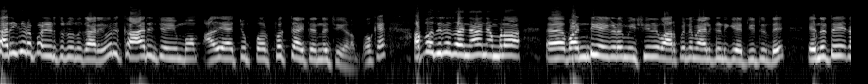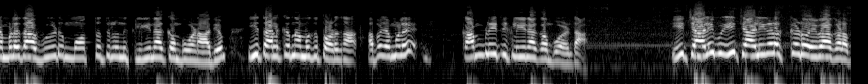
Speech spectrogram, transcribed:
തരികിട പണി എടുത്തിട്ടൊന്നും കാര്യം ഒരു കാര്യം ചെയ്യുമ്പം അത് ഏറ്റവും പെർഫെക്റ്റ് ആയിട്ട് തന്നെ ചെയ്യണം ഓക്കെ അപ്പോൾ ഇതിൽ ഞാൻ നമ്മളെ വണ്ടി കഴിക്കണ മെഷീൻ വാർപ്പിന്റെ മേൽക്കണ്ടി കയറ്റിയിട്ടുണ്ട് എന്നിട്ട് നമ്മളിത് ആ വീട് മൊത്തത്തിലൊന്ന് ക്ലീൻ ആക്കാൻ പോകണം ആദ്യം. ഈ തലക്കം നമുക്ക് തുടങ്ങാം. അപ്പോൾ നമ്മൾ കംപ്ലീറ്റ് ക്ലീൻ ആക്കാൻ പോകണ്ട ഈ ചളി ഈ ചളികളൊക്കെ ഒഴിവാക്കണം.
